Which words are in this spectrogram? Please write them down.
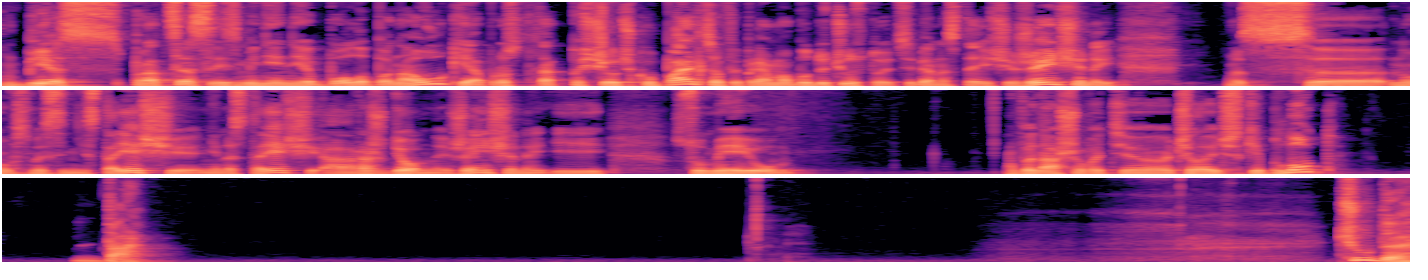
Без процесса изменения пола по науке, а просто так по щелчку пальцев и прямо буду чувствовать себя настоящей женщиной, с, ну, в смысле, не настоящей, не настоящей, а рожденной женщиной, и сумею вынашивать э, человеческий плод? Да. Чудо,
